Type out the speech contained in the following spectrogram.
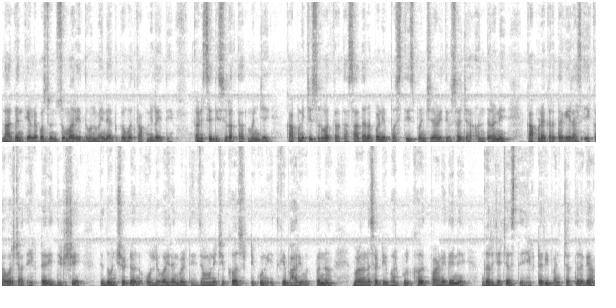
लागण केल्यापासून सुमारे दोन महिन्यात गवत कापणीला येते. कणसे दिसू लागतात म्हणजे कापणीची सुरुवात करतात साधारणपणे पस्तीस पंचेचाळीस दिवसाच्या अंतराने कापण्याकरता गेल्यास एका वर्षात हेक्टरी दीडशे ते दोनशे टन ओलिव्ह वैरण मिळते. जमिनीची कस टिकून इतके भारी उत्पन्न मिळवण्यासाठी भरपूर खत पाणी देणे गरजेचे असते. हेक्टरी पंच्याहत्तर ग्रॅम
